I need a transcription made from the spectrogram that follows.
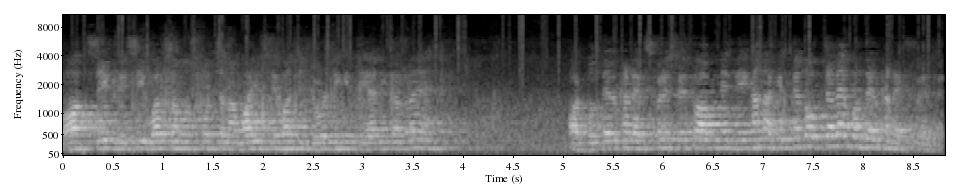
बहुत शीघ्र इसी वर्ष हम उसको चला वायु सेवा से जोड़ने की तैयारी कर रहे हैं। और बुंदेलखंड एक्सप्रेस वे तो आपने देखा ना, कितने लोग चले बुंदेलखंड एक्सप्रेस वे?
